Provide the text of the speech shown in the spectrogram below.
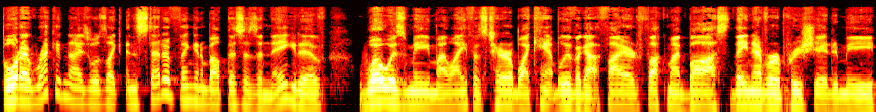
But what I recognized was like, instead of thinking about this as a negative, woe is me, my life is terrible, I can't believe I got fired, fuck my boss, they never appreciated me,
